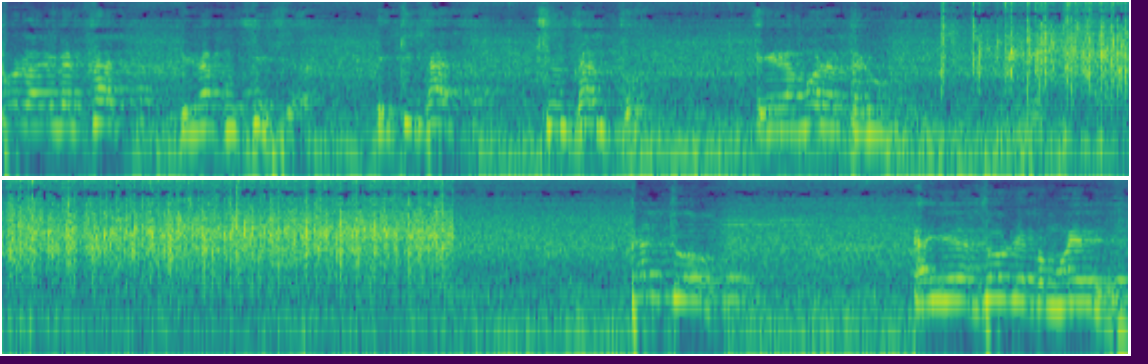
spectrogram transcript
por la libertad y la justicia. Y quizás si un santo en el amor al Perú. Tanto hay de la Torre como él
